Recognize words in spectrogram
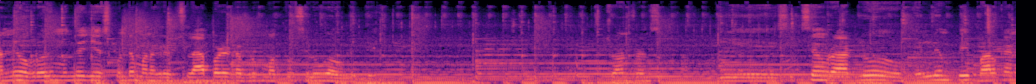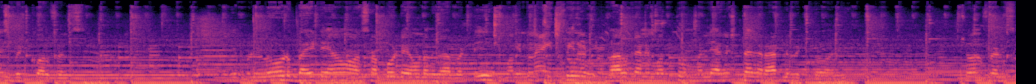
అన్నీ ఒక రోజు ముందే చేసుకుంటే మనకి రేపు స్లాబ్ పడేటప్పుడు మొత్తం సులువుగా ఉండిద్ది. చూడండి ఫ్రెండ్స్ ఈ సిక్స్ ఎం రాడ్లు ఎల్ఎంపి బాల్కనీకి పెట్టుకోవాలి ఫ్రెండ్స్ ఇప్పుడు లోడ్ బయట ఏమో సపోర్ట్ ఏమి ఉండదు కాబట్టి మొత్తం బాల్కనీ మొత్తం మళ్ళీ ఎక్స్ట్రాగా రాడ్లు పెట్టుకోవాలి. చూడండి ఫ్రెండ్స్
